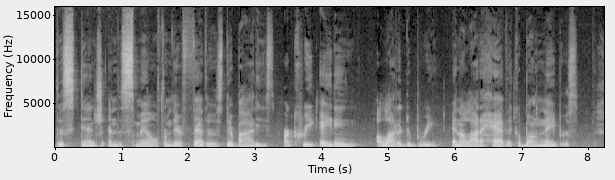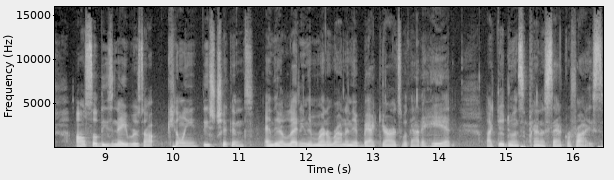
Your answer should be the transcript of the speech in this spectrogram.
The stench and the smell from their feathers, their bodies, are creating a lot of debris and a lot of havoc among neighbors. Also, these neighbors are killing these chickens and they're letting them run around in their backyards without a head, like they're doing some kind of sacrifice.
